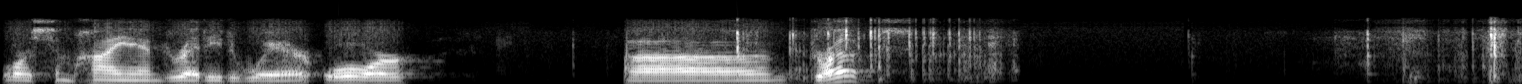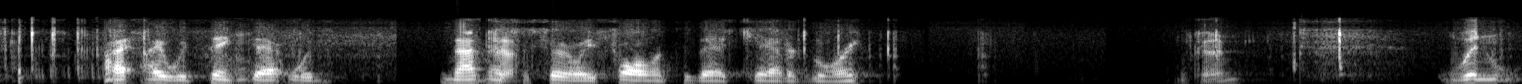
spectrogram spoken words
or some high-end ready-to-wear or uh, drugs. I, I would think that would not necessarily fall into that category. Okay when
